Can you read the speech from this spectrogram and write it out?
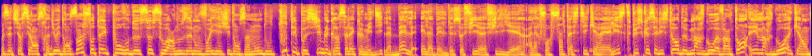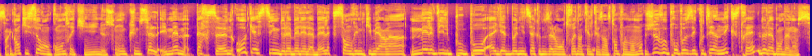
Vous êtes sur Séance Radio et dans un fauteuil pour deux ce soir, nous allons voyager dans un monde où tout est possible grâce à la comédie La Belle et la Belle de Sophie euh, Filière, à la fois fantastique et réaliste, puisque c'est l'histoire de Margot à 20 ans et Margot à 45 ans qui se rencontrent et qui ne sont qu'une seule et même personne. Au casting de La Belle et la Belle, Sandrine Kimerlin, Melville Poupeau, Agathe Bonitzer que nous allons retrouver dans quelques instants pour le moment. Je vous propose d'écouter un extrait de la bande-annonce.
